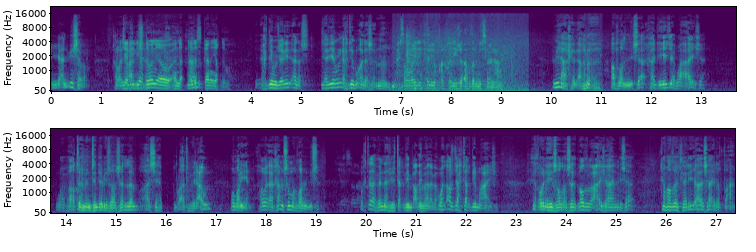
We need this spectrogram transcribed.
يعني في سفر خرج جرير يخدمني أو أنا نعم. أنس كان يخدمه. يخدم جرير أنس. جرير يخدم أنس. نعم. أحسن الله إليك. هل يقال خديجة أفضل النساء العام؟ يا أخي أفضل النساء خديجة وعائشة وفاطمة بنت النبي صلى الله عليه وسلم وآسيا امرأة فرعون ومريم. هؤلاء الخمس هم أفضل النساء. واختلف الناس في تقديم بعضهم على بعض والأرجح تقديم عائشة. لقوله صلى الله عليه وسلم فضل عائشة على النساء كفضل الثريد على سائر الطعام.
